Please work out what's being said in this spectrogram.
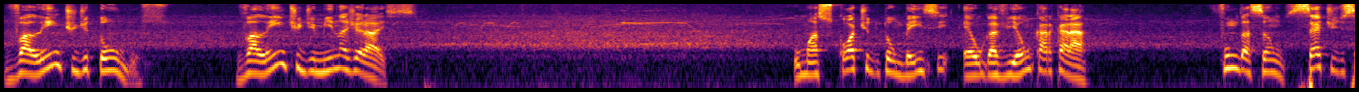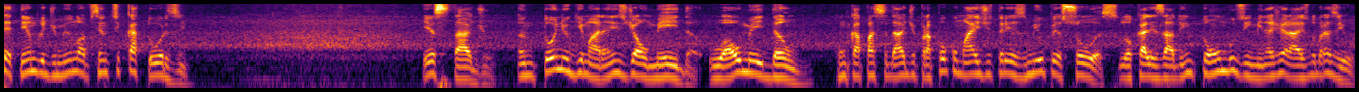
Valente de Tombos. Valente de Minas Gerais. O mascote do Tombense é o Gavião Carcará. Fundação 7 de setembro de 1914. Estádio Antônio Guimarães de Almeida, o Almeidão, com capacidade para pouco mais de 3 mil pessoas, localizado em Tombos, em Minas Gerais, no Brasil.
